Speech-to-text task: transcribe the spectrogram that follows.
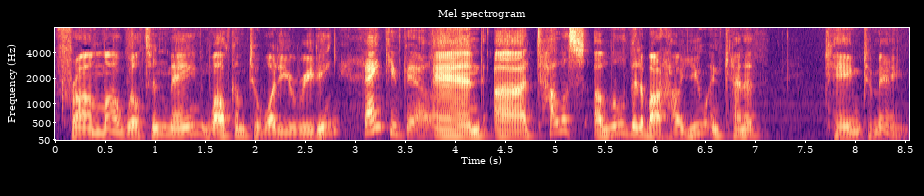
from uh, Wilton, Maine. Welcome to What Are You Reading? Thank you, Bill. And uh, tell us a little bit about how you and Kenneth came to Maine.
